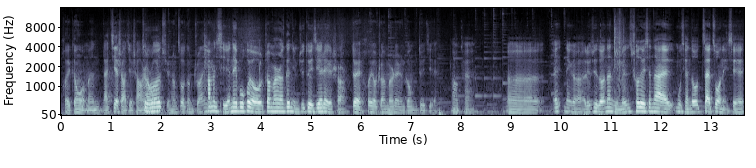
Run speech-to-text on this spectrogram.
会跟我们来介绍介绍，就是说学生做更专业。他们企业内部会有专门人跟你们去对接这个事儿。对会有专门的人跟我们对接。OK，呃，哎，那个刘旭泽，那你们车队现在目前都在做哪些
